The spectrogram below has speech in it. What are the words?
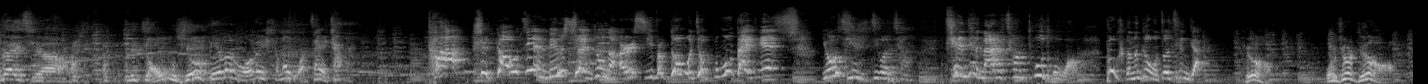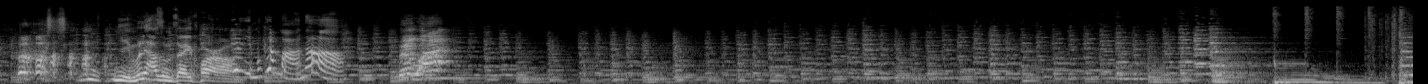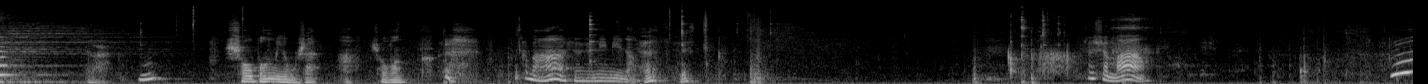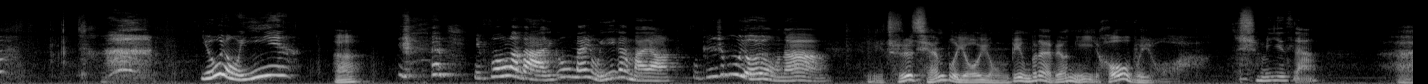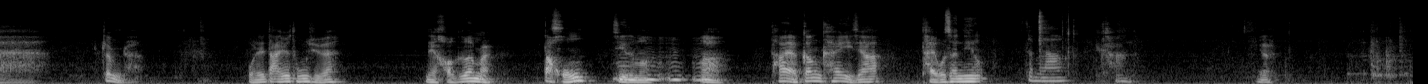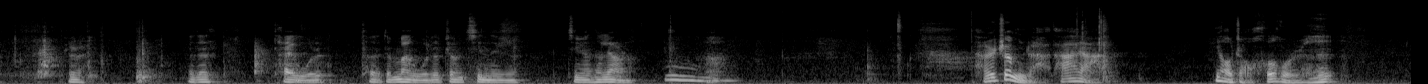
们在一起啊？你脚不行。别问我为什么我在这儿，她是高建林选中的儿媳妇，跟我就不共戴天。尤其是机关枪，天天拿着枪突突我，不可能跟我做亲家。挺好，我觉得挺好。你你们俩怎么在一块儿啊？你们干嘛呢？没完。烧崩用膳啊，收风。干嘛啊？神神秘秘的。哎哎，这什么啊？嗯，游泳衣。啊？你疯了吧？你给我买泳衣干嘛呀？我平时不游泳的。你之前不游泳，并不代表你以后不游啊。什么意思啊？哎，这么着，我那大学同学，那好哥们儿大红，记得吗？嗯嗯嗯。啊，他呀刚开一家泰国餐厅。怎么了？看呢，你看，是不是？那在泰国，他在曼谷这正进那个进原材料呢。嗯。啊。他是这么着，他呀要找合伙人，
